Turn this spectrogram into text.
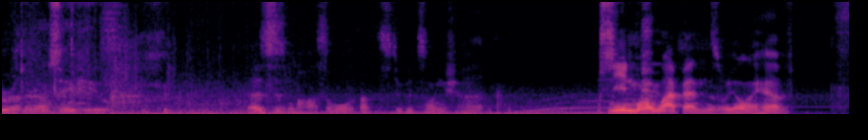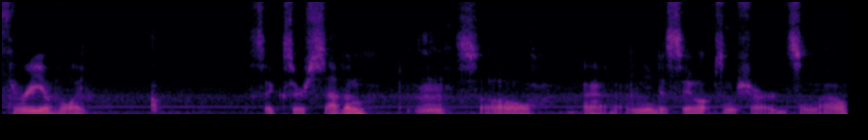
Brother, I'll save you. This is impossible without the stupid slingshot. Need more weapons. We only have three of like six or seven. Mm. So uh, need to save up some shards somehow.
